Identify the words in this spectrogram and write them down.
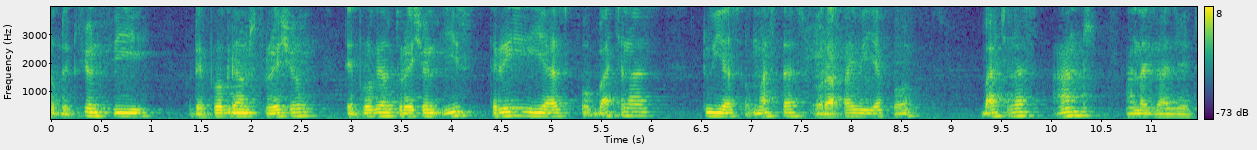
of the tuition fee the program's duration. The program duration is three years for bachelor's, two years for master's, or a five year for bachelor's and undergraduate.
